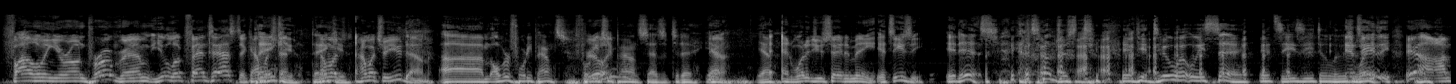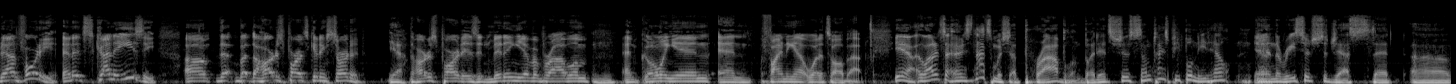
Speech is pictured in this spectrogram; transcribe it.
following your own program. You look fantastic. How Thank much, you. Thank how much, you. How much are you down? Um, over 40 pounds. 42 Really? pounds as of today. Yeah. Yeah. And what did you say to me? It's easy. It is. Just if you do what we say, it's easy to lose It's weight. easy. Yeah, I'm down 40, and it's kind of easy. Um, the, but the hardest part's getting started. Yeah. The hardest part is admitting you have a problem Mm-hmm. and going in and finding out what it's all about. Yeah, a lot of times it's not so much a problem, but it's just sometimes people need help. Yeah. And the research suggests that uh,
